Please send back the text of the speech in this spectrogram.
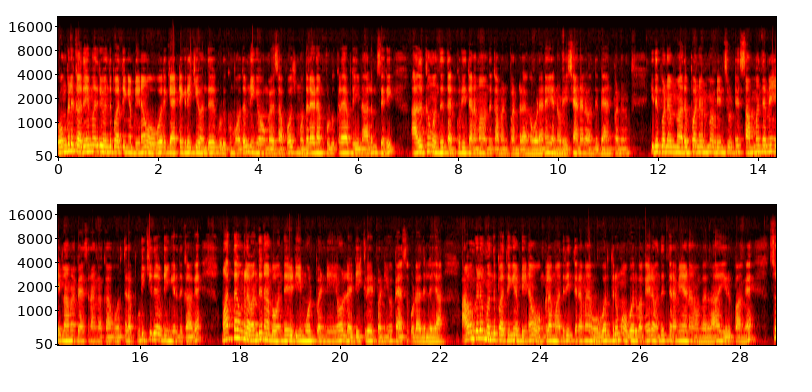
உங்களுக்கு அதே மாதிரி வந்து பார்த்தீங்க அப்படின்னா ஒவ்வொரு கேட்டகரிக்கு வந்து கொடுக்கும்போதும் நீங்கள் உங்கள் சப்போஸ் முதலிடம் கொடுக்கல அப்படின்னாலும் சரி அதுக்கும் வந்து தற்குறித்தனமாக வந்து கமெண்ட் பண்ணுறாங்க உடனே என்னுடைய சேனலை வந்து பேன் பண்ணணும். இது பண்ணணும் அது பண்ணணும் அப்படின்னு சொல்லிட்டு சம்மந்தமே இல்லாமல் பேசுகிறாங்க அக்கா. ஒருத்தரை பிடிக்குது அப்படிங்கிறதுக்காக மற்றவங்கள வந்து நம்ம வந்து டிமோட் பண்ணியோ இல்லை டீக்ரேட் பண்ணியோ பேசக்கூடாது இல்லையா? அவங்களும் வந்து பார்த்தீங்க அப்படின்னா உங்களை மாதிரி திறமை ஒவ்வொருத்தரும் ஒவ்வொரு வகையில் வந்து திறமையானவங்க தான் இருப்பாங்க. ஸோ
